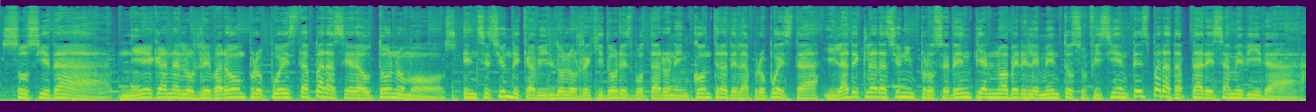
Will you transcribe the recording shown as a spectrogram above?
Sociedad. Niegan a los Levarón propuesta para ser autónomos. En sesión de cabildo los regidores votaron en contra de la propuesta y la declaración improcedente al no haber elementos suficientes para adaptar esa medida.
